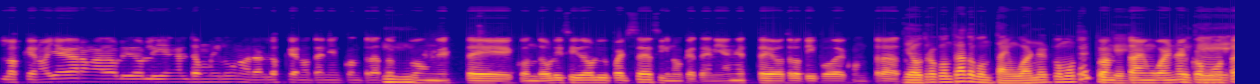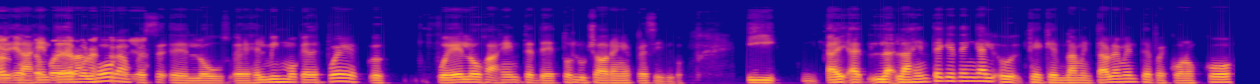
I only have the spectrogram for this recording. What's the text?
los que no llegaron a WWE en el 2001 eran los que no tenían contratos mm. con este con WCW per se, sino que tenían este otro tipo de contrato. De otro contrato con Time Warner como tal. Porque, con Time Warner como tal. El agente pues de Paul Hogan pues, eh, lo, es el mismo que después eh, fue los agentes de estos luchadores en específico. Y hay, hay, la, la, gente que tenga, que, que lamentablemente pues conozco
